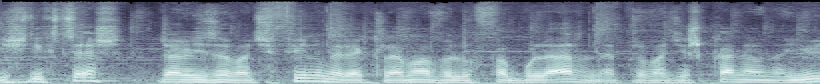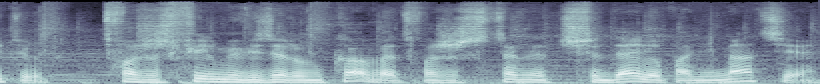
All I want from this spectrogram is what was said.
Jeśli chcesz realizować filmy reklamowe lub fabularne, prowadzisz kanał na YouTube, tworzysz filmy wizerunkowe, tworzysz sceny 3D lub animacje,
